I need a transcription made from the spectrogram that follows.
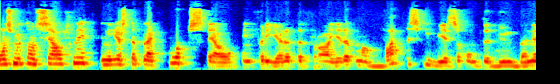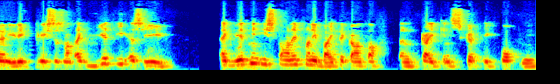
Ons moet onsself net in die eerste plek oopstel en vir die Here te vra, Here, maar wat is u besig om te doen binne in hierdie krisis want ek weet u is hier. Ek weet nie u staan net van die buitekant af en kyk en skud u kop nie.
